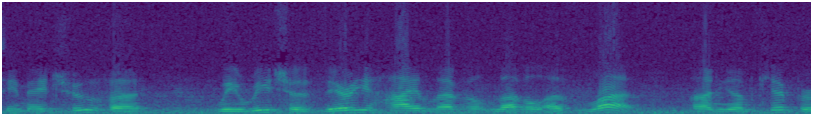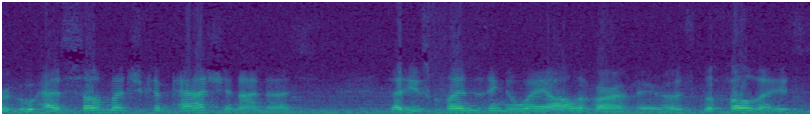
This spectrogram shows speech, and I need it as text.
Yimei Tshuva, we reach a very high level level of love on Yom Kippur, who has so much compassion on us that he's cleansing away all of our averos, the choles,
